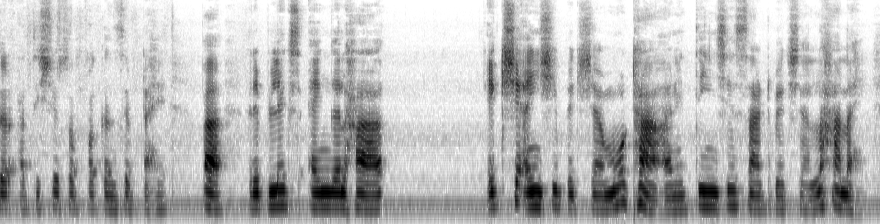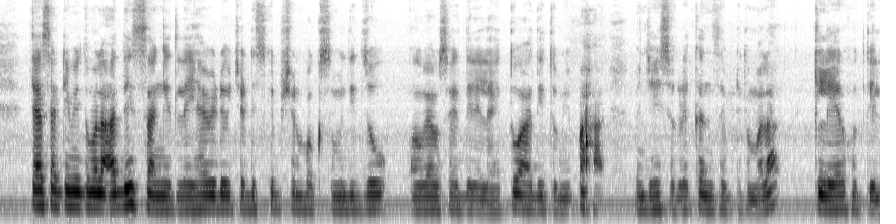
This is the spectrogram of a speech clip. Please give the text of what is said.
तर अतिशय सोपा कन्सेप्ट आहे. पहा रिफ्लेक्स अँगल हा एकशे ऐंशीपेक्षा मोठा आणि तीनशे साठपेक्षा लहान आहे. त्यासाठी मी तुम्हाला आधीच सांगितलं ह्या व्हिडिओच्या डिस्क्रिप्शन बॉक्समध्ये जो व्यवसाय दिलेला आहे तो आधी तुम्ही पहा. म्हणजे हे सगळे कन्सेप्ट तुम्हाला क्लिअर होतील.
